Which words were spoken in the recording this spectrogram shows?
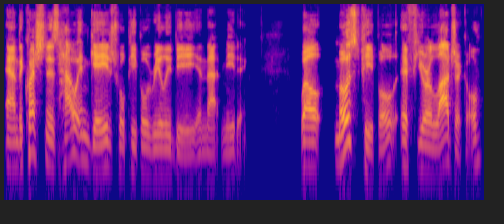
And the question is, how engaged will people really be in that meeting? Well, most people, if you're logical,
